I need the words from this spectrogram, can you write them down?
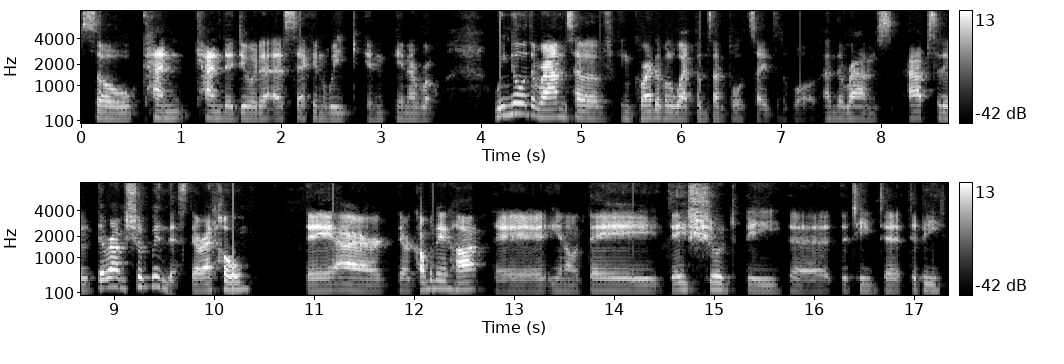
So can can they do it a second week in in a row? We know the Rams have incredible weapons on both sides of the ball, and the Rams absolute the Rams should win this. They're at home. They are they're coming in hot. They you know they they should be the the team to to beat,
